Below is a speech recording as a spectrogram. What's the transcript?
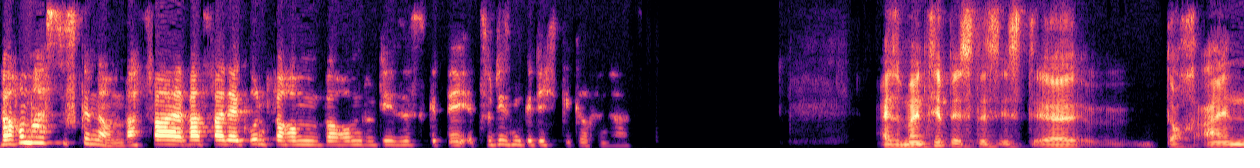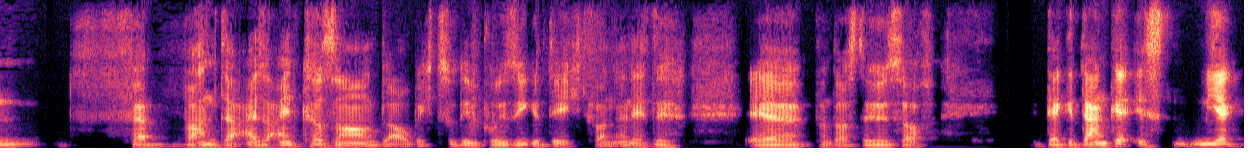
Warum hast du es genommen? Was war, was war der Grund, warum, warum du dieses zu diesem Gedicht gegriffen hast? Also mein Tipp ist, das ist äh, doch ein Verwandter, also ein Cousin, glaube ich, zu dem Poesiegedicht von Annette äh, von Droste Hülshoff. Der Gedanke ist mir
